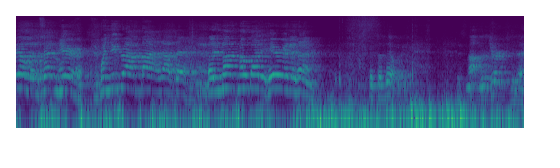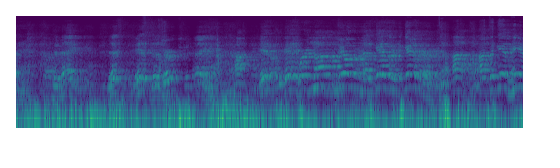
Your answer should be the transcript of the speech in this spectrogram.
building sitting here, when you drive by it out there, there's not nobody hear anything. It's a building. It's not the church today. Today, this it's the church today. Uh, it, it's where God's children have gathered together uh, uh, to give Him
